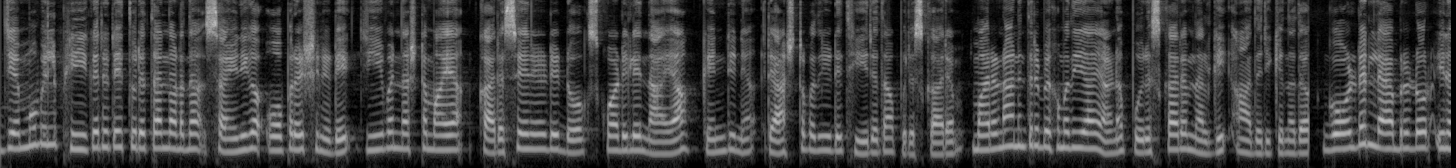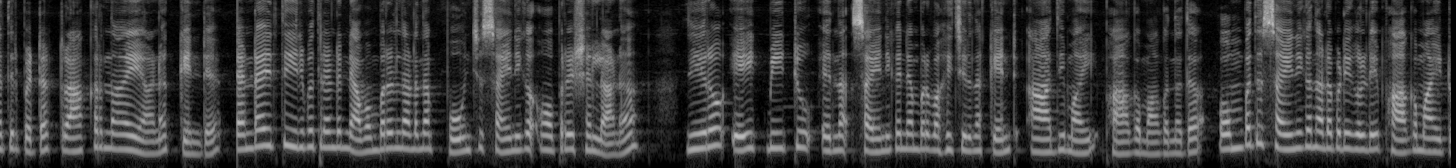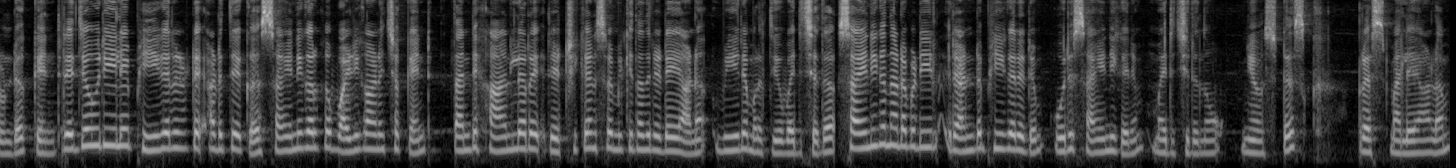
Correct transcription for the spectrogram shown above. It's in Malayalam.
ജമ്മുവിൽ ഭീകരരെ തുരത്താൻ നടന്ന സൈനിക ഓപ്പറേഷനിടെ ജീവൻ നഷ്ടമായ കരസേനയുടെ ഡോഗ് സ്ക്വാഡിലെ നായ കെന്റിന് രാഷ്ട്രപതിയുടെ ധീരതാ പുരസ്കാരം. മരണാനന്തര ബഹുമതിയായാണ് പുരസ്കാരം നൽകി ആദരിക്കുന്നത്. ഗോൾഡൻ ലാബ്രഡോർ ഇനത്തിൽപ്പെട്ട ട്രാക്കർ നായയാണ് കെന്റ്. രണ്ടായിരത്തി ഇരുപത്തിരണ്ട് നവംബറിൽ നടന്ന പൂഞ്ച് സൈനിക ഓപ്പറേഷനിലാണ് സീറോ എയ്റ്റ് ബി ടു എന്ന സൈനിക നമ്പർ വഹിച്ചിരുന്ന കെന്റ് ആദ്യമായി ഭാഗമാകുന്നത്. ഒമ്പത് സൈനിക നടപടികളുടെ ഭാഗമായിട്ടുണ്ട് കെന്റ്. രജൌരിയിലെ ഭീകരരുടെ അടുത്തേക്ക് സൈനികർക്ക് വഴി കാണിച്ച കെന്റ് തന്റെ ഹാൻഡ്ലറെ രക്ഷിക്കാൻ ശ്രമിക്കുന്നതിനിടെയാണ് വീരമൃത്യു വരിച്ചത്. സൈനിക നടപടിയിൽ രണ്ട് ഭീകരരും ഒരു സൈനികനും മരിച്ചിരുന്നു. News desk press Malayalam.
